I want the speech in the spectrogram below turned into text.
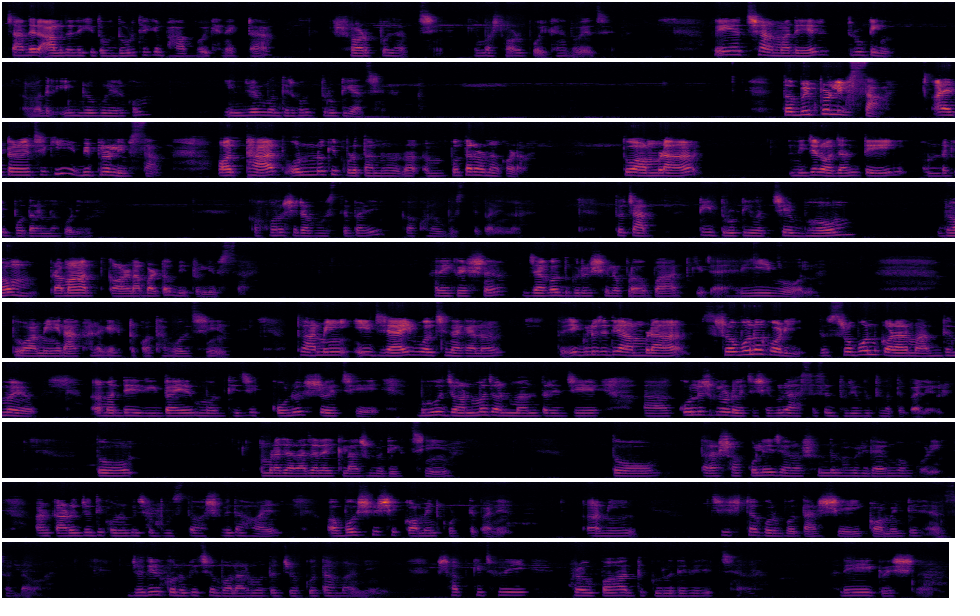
চাঁদের আলোতে দেখি, তো দূর থেকে ভাববো এখানে একটা সর্প যাচ্ছে কিংবা সর্প এখানে রয়েছে। তো এই হচ্ছে আমাদের ত্রুটি আমাদের ইন্দ্রিয়গুলি এরকম ইন্দ্রিয়ের মধ্যে এরকম ত্রুটি আছে। তো বিপ্রলিপসা, আরেকটা রয়েছে কি? বিপ্রলিপসা। অর্থাৎ অন্যকে প্রতারণা প্রতারণা করা। তো আমরা নিজের অজান্তেই অন্যকে প্রতারণা করি। কখনো সেটা বুঝতে পারি, কখনো বুঝতে পারি না। তো চারটি ত্রুটি হচ্ছে ভ্রম ভ্রম প্রমাদ কর্ণাপাট বিপ্রলিপসা হরে কৃষ্ণ জগৎগুরু শিল প্রভুপাত কি যায় হরি বল তো আমি রাখার আগে একটা কথা বলছি। তো আমি এই যাই বলছি না কেন, তো এগুলো যদি আমরা শ্রবণও করি, তো শ্রবণ করার মাধ্যমেও আমাদের হৃদয়ের মধ্যে যে কলুষ রয়েছে, বহু জন্ম জন্মান্তরের যে কলুষগুলো রয়েছে, সেগুলো আস্তে আস্তে দূরীভূত হতে পারে। তো আমরা যারা যারা এই ক্লাসগুলো দেখছি, তো তারা সকলেই যেন সুন্দরভাবে হৃদয়ঙ্গম করি। আর কারোর যদি কোনো কিছু বুঝতে অসুবিধা হয়, অবশ্যই সে কমেন্ট করতে পারে। আমি চেষ্টা করব তার সেই কমেন্টের অ্যান্সার দেওয়া। যদিও কোনো কিছু বলার মতো যোগ্যতা আমার নেই। সব কিছুই প্রপাদ গুরুদেবের ইচ্ছা। হরে কৃষ্ণ।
